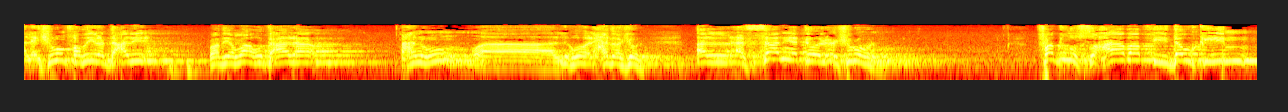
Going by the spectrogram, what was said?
العشرون فضيلة علي رضي الله تعالى عنه واللي هو الحد والعشرون. الثانية والعشرون فضل الصحابة في دوكهم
